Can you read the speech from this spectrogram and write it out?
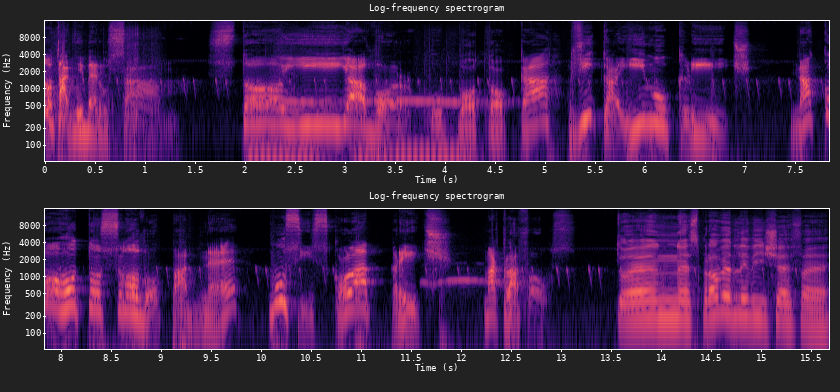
No tak vyberu sám. Stojí Javor u potoka, říkají mu klíč. Na koho to slovo padne, musí z kola pryč. Maklafous. To je nespravedlivý, šéfe.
